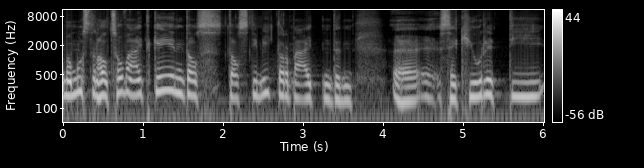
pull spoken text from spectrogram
man muss dann halt so weit gehen, dass, dass die Mitarbeitenden äh, Security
